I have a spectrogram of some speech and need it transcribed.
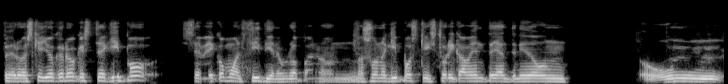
pero es que yo creo que este equipo se ve como el City en Europa, ¿no? No son equipos que históricamente hayan tenido un, un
